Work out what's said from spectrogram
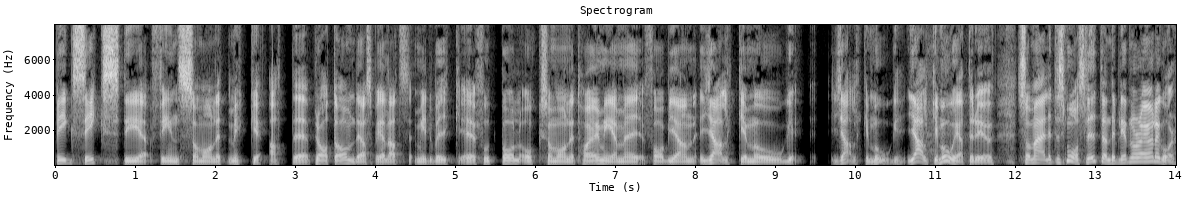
Big Six. Det finns som vanligt mycket att eh, prata om. Det har spelats Midweek eh, fotboll och som vanligt har jag med mig Fabian Jalkemog Jalkemog? Jalkemo heter det ju. Som är lite småsliten. Det blev några öl igår.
